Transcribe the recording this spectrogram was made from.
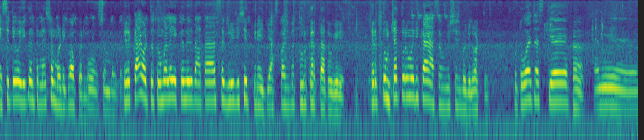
एसीटी वैदिक तंत्रज्ञान शंभर टक्के वापरले. हो शंभर टक्के. तर काय वाटतं तुम्हाला एकंदरीत आता सगळी जी शेतकरी आहेत ती आसपास तूर करतात वगैरे तर तुमच्या तूरमध्ये काय असं विशेष बदल वाटतो फुटवा जास्ती आहे हा. आणि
